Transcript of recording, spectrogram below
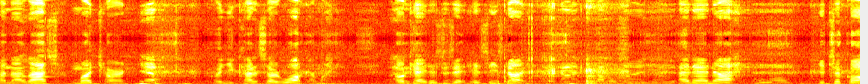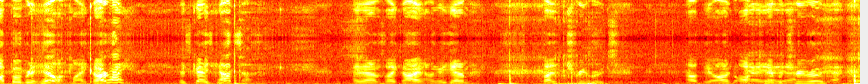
on that last mud turn Yeah. when you kind of started walking. I'm like, okay, this is it. He's, he's done. Done it a couple times. I And then uh, you took off over the hill. I'm like, all right, this guy's got something. And I was like, all right, I'm going to get him by the tree roots. Out the off, Yeah, yeah, camber yeah. tree root. Yeah.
